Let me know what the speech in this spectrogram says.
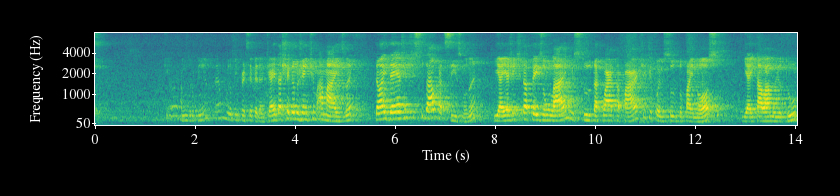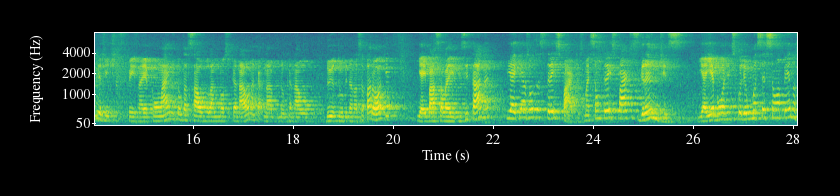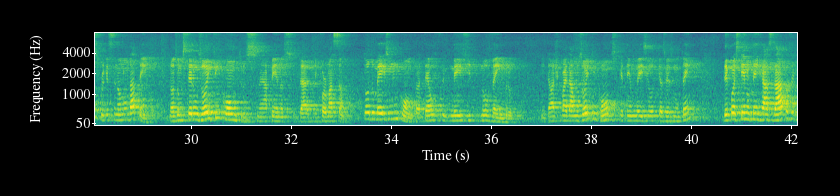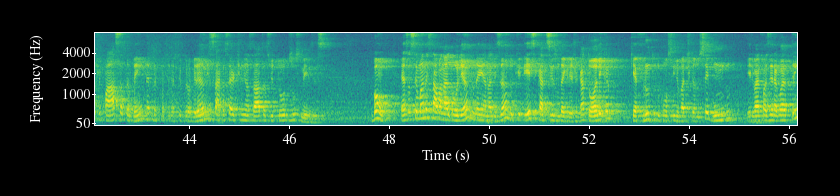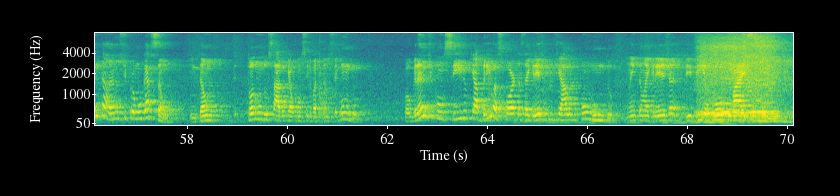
Tinha um grupinho, é um grupinho perseverante. Aí está chegando gente a mais, né? Então a ideia é a gente estudar o catecismo, né? E aí a gente já fez online o estudo da quarta parte, que foi o estudo do Pai Nosso, e aí está lá no YouTube, a gente fez na época online, então está salvo lá no nosso canal, na, na, no canal do YouTube da nossa paróquia, e aí basta lá ir visitar, né? E aí tem as outras três partes, mas são três partes grandes, e aí é bom a gente escolher uma sessão apenas, porque senão não dá tempo. Nós vamos ter uns oito encontros né, apenas da, de formação, todo mês um encontro, até o mês de novembro. Então acho que vai dar uns oito encontros, porque tem um mês e outro que às vezes não tem. Depois, quem não tem já as datas, a gente passa também né, para esse programa e saiba certinho as datas de todos os meses. Bom, essa semana eu estava olhando né, e analisando que esse catecismo da Igreja Católica, que é fruto do Concílio Vaticano II, ele vai fazer agora 30 anos de promulgação. Então, todo mundo sabe o que é o Concílio Vaticano II? Foi o grande concílio que abriu as portas da igreja para o diálogo com o mundo. Né? Então a igreja vivia um pouco mais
